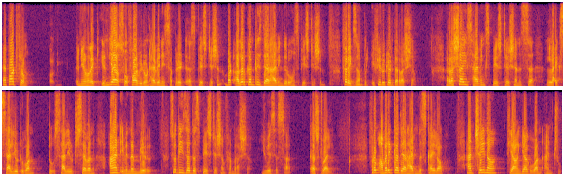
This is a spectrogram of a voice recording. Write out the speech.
apart from uh, you know like India so far we don't have any separate uh, space station but other countries they are having their own space station. For example, if you look at the Russia, Russia is having space stations uh, like Salyut 1 to Salyut 7 and even the Mir. So these are the space station from Russia, USSR, S12. From America they are having the Skylab and China Tiangong 1 and 2.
